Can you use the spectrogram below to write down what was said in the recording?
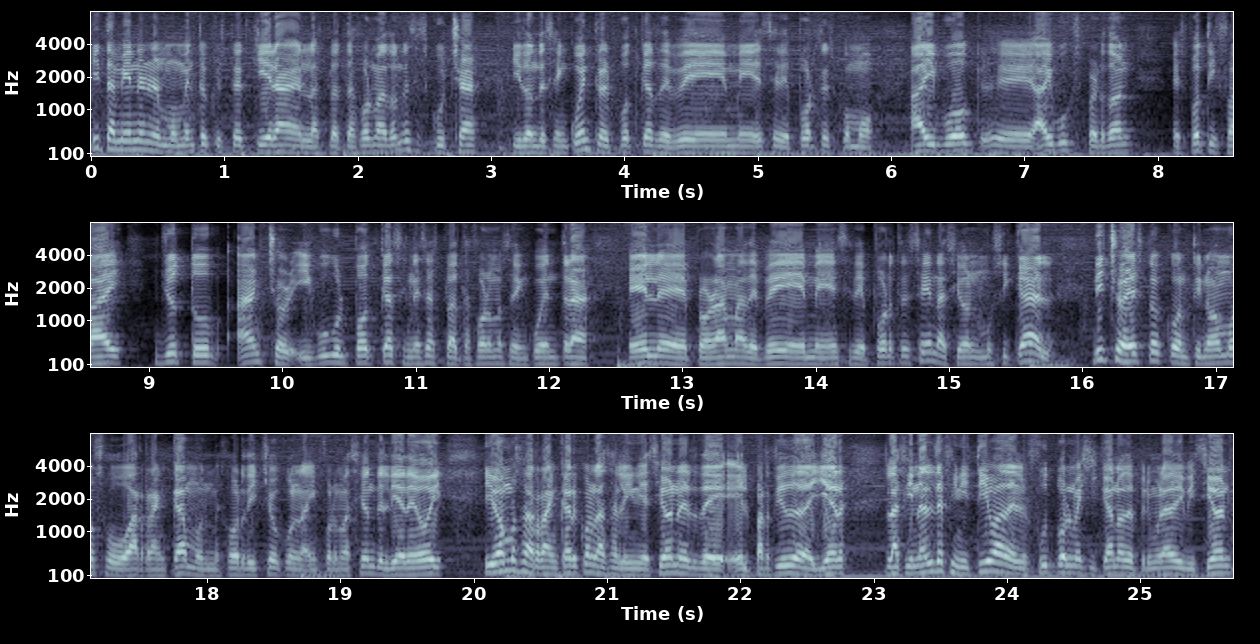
y también en el momento que usted quiera en las plataformas donde se escucha y donde se encuentra el podcast de BMS Deportes como iBooks, eh, iBooks perdón, Spotify, YouTube, Anchor y Google Podcast. En esas plataformas se encuentra el eh, programa de BMS Deportes en Nación Musical. Dicho esto, continuamos o arrancamos, mejor dicho, con la información del día de hoy y vamos a arrancar con las alineaciones del partido de ayer, la final definitiva del fútbol mexicano de Primera División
